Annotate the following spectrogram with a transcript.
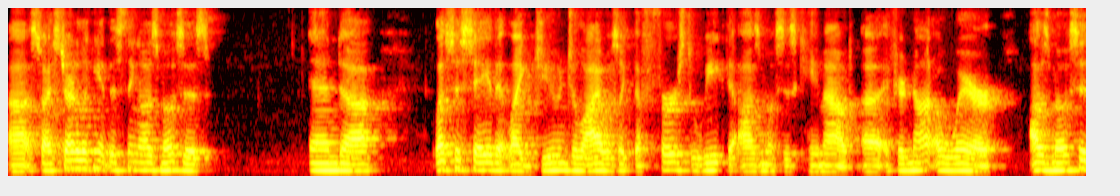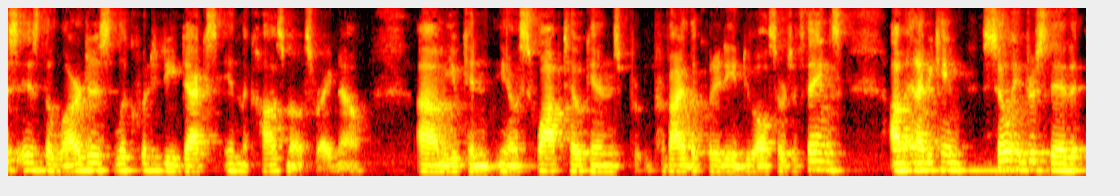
Uh, so I started looking at this thing Osmosis, and uh, let's just say that like June, July was like the first week that Osmosis came out. Uh, if you're not aware, Osmosis is the largest liquidity dex in the cosmos right now. Um, you can, you know, swap tokens, pr- provide liquidity, and do all sorts of things. Um, and I became so interested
